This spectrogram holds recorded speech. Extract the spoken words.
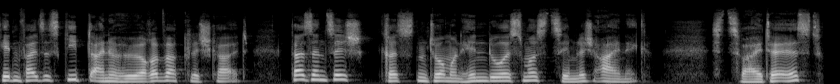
Jedenfalls es gibt eine höhere Wirklichkeit. Da sind sich Christentum und Hinduismus ziemlich einig. Das zweite ist,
